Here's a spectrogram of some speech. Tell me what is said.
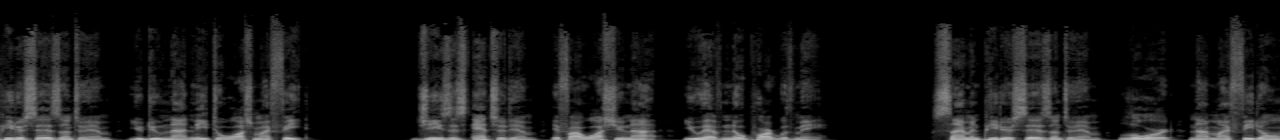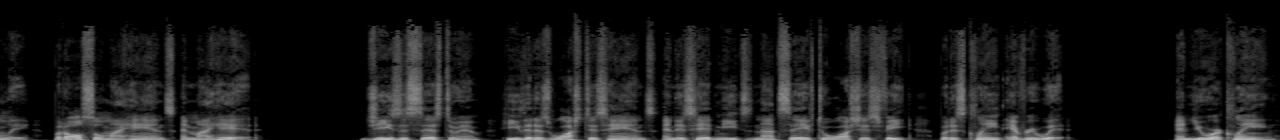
Peter says unto him, You do not need to wash my feet. Jesus answered him, If I wash you not, you have no part with me. Simon Peter says unto him, Lord, not my feet only, but also my hands and my head. Jesus says to him, He that has washed his hands and his head needs not save to wash his feet, but is clean every whit. And you are clean,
